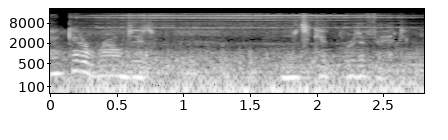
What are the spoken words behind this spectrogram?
Can't get around it, I need to get rid of it.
